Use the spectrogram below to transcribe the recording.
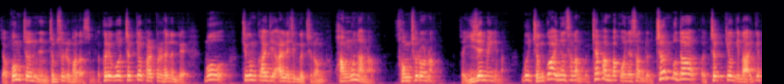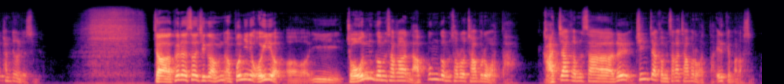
자, 공천 점수를 받았습니다. 그리고 적격 발표를 했는데 뭐 지금까지 알려진 것처럼 황운하나 송철호나 자, 이재명이나 뭐 전과 있는 사람들 재판받고 있는 사람들 전부 다 적격이다 이렇게 판정을 했습니다. 자, 그래서 지금 본인이 오히려 어, 이 좋은 검사가 나쁜 검사로 잡으러 왔다. 가짜 검사를 진짜 검사가 잡으러 왔다. 이렇게 말했습니다.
